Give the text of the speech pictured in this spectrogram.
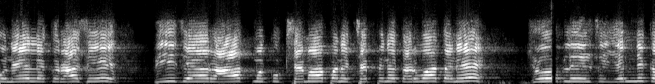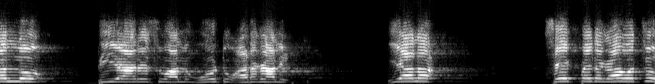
ఉక్కు నేలకు రాసి పీజేఆర్ ఆత్మకు క్షమాపణ చెప్పిన తర్వాతనే జూబ్లీహిల్స్ ఎన్నికల్లో బీఆర్ఎస్ వాళ్ళు ఓటు అడగాలి. ఇవాళ షేక్పేట కావచ్చు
